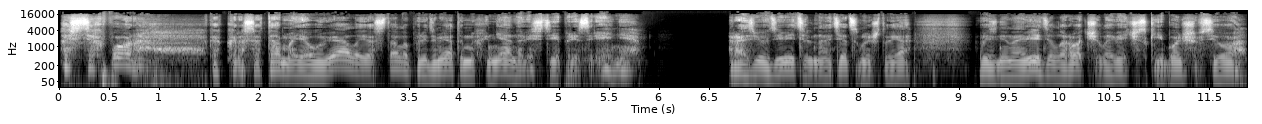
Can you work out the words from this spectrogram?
А с тех пор, как красота моя увяла, я стала предметом их ненависти и презрения. Разве удивительно, отец мой, что я возненавидел род человеческий и больше всего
